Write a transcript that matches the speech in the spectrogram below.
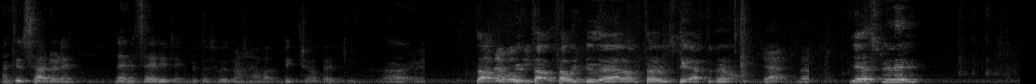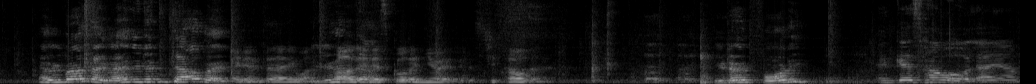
Until Saturday. Then it's editing because we're gonna have a big job editing. All right. Thought, That we, will be- thought, thought we'd do that on Thursday afternoon. Yeah. But Yesterday. Happy birthday, man! You didn't tell me. I didn't tell anyone. You Well, the, didn't the tell- school knew it because she told them. You turned forty. And guess how old I am?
